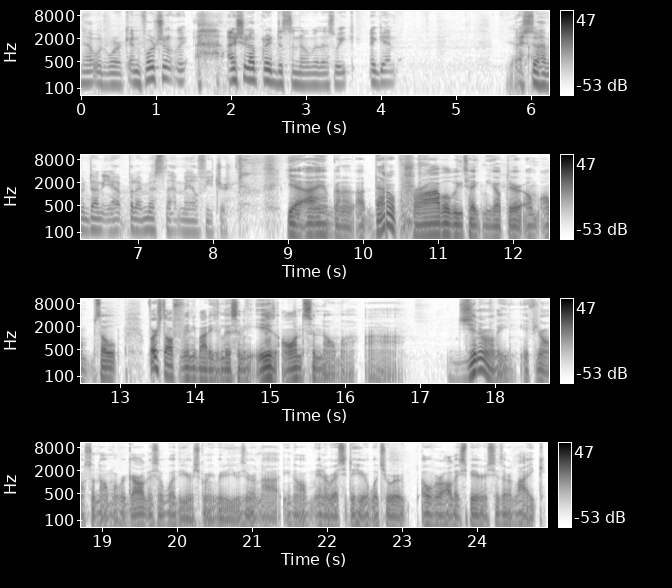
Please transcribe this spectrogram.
that would work. Unfortunately, I should upgrade to Sonoma this week again. Yeah. I still haven't done it yet, but I missed that mail feature. yeah, I am gonna. Uh, that'll probably take me up there. Um, um, so first off, if anybody's listening is on Sonoma, uh, generally, if you're on Sonoma, regardless of whether you're a screen reader user or not, you know, I'm interested to hear what your overall experiences are like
